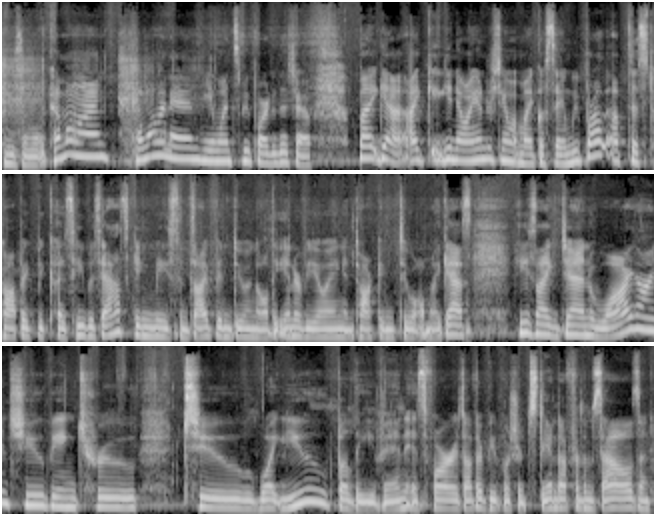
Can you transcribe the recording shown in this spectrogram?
He's a little, come on, come on in. He wants to be part of the show. But yeah, I, you know, I understand what Michael's saying. We brought up this topic because he was asking me since I've been doing all the interviewing and talking to all my guests. He's like, Jen, why aren't you being true to what you believe in as far as other people should stand up for themselves and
